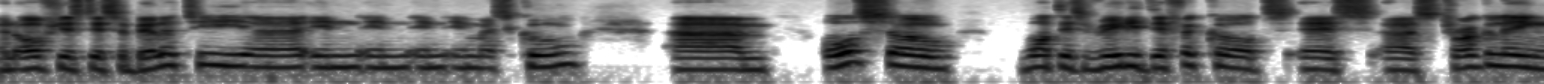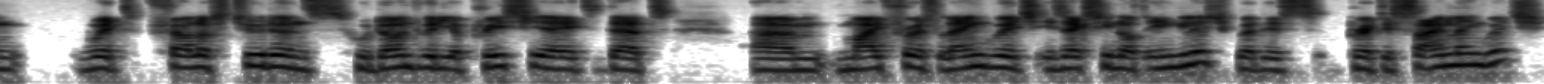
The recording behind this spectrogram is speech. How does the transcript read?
an obvious disability uh, in, in, in, in my school. Um, also, what is really difficult is uh, struggling with fellow students who don't really appreciate that um, my first language is actually not English, but is British Sign Language,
